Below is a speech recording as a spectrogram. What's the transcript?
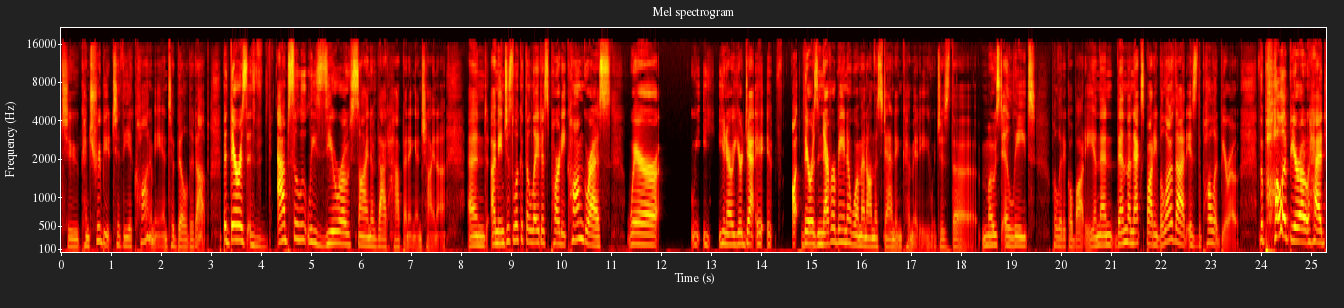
to contribute to the economy and to build it up. But there is absolutely zero sign of that happening in China. And I mean, just look at the latest party congress where, you know, you're uh, there has never been a woman on the standing committee, which is the most elite political body. And then, then the next body below that is the Politburo. The Politburo had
